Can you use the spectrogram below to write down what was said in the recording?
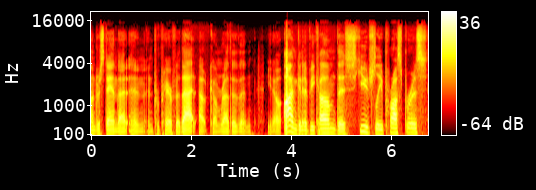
understand that and, and prepare for that outcome rather than, you know, I'm gonna become this hugely prosperous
